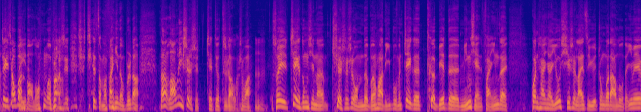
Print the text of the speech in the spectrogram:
这叫万宝龙，我不知道是这怎么翻译的，我不知道。当劳力士是这就知道了，是吧？嗯，所以这个东西呢，确实是我们的文化的一部分。这个特别的明显反映在观察一下，尤其是来自于中国大陆的，因为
